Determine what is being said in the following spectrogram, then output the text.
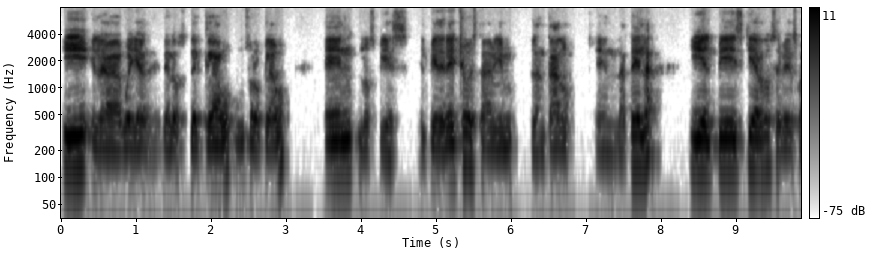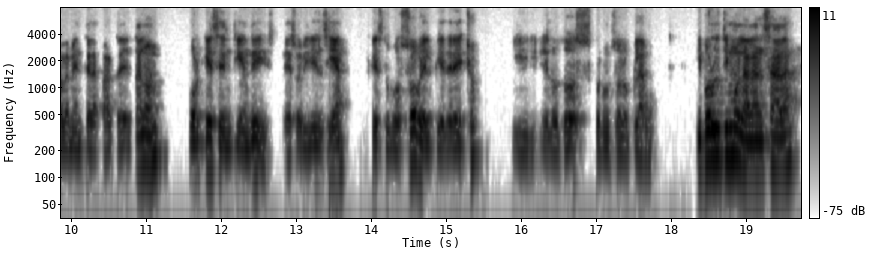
y la huella de los, del clavo, un solo clavo, en los pies. El pie derecho está bien plantado en la tela y el pie izquierdo se ve solamente la parte del talón porque se entiende, y eso evidencia, que estuvo sobre el pie derecho y, los dos con un solo clavo. Y por último, la lanzada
